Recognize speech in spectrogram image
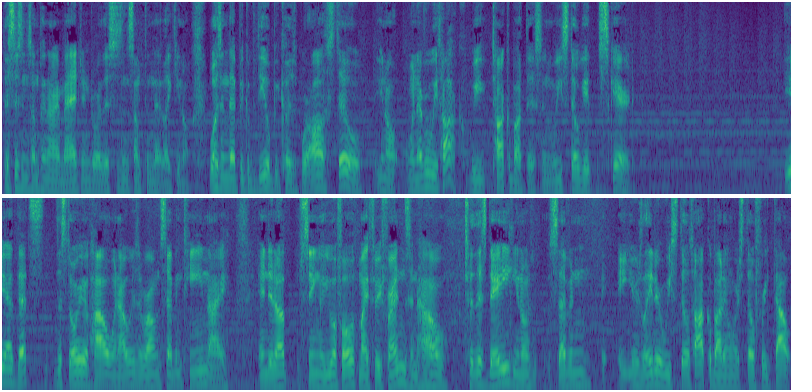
this isn't something I imagined or this isn't something that like, you know, wasn't that big of a deal because we're all still, you know, whenever we talk, we talk about this and we still get scared. Yeah, that's the story of how when I was around 17, I ended up seeing a UFO with my three friends and how to this day, you know, seven, eight years later, we still talk about it and we're still freaked out.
